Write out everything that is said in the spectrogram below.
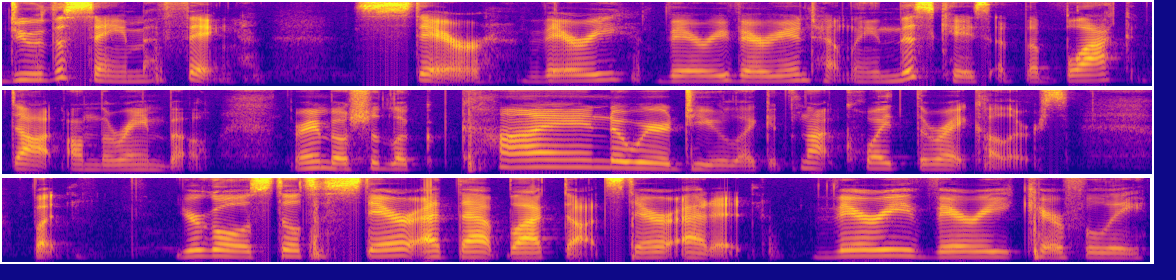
do the same thing. Stare very, very, very intently, in this case at the black dot on the rainbow. The rainbow should look kind of weird to you, like it's not quite the right colors. But your goal is still to stare at that black dot, stare at it very, very carefully.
